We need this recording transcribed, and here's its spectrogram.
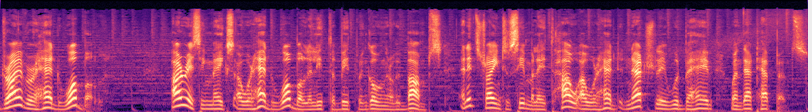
Driver head wobble. iRacing makes our head wobble a little bit when going over bumps and it's trying to simulate how our head naturally would behave when that happens.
